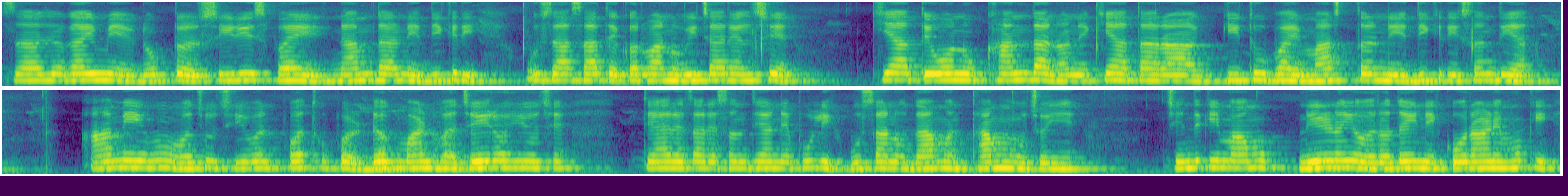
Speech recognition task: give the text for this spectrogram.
સગાઈ મેં ડૉક્ટર શિરીષભાઈ નામદારની દીકરી ઉષા સાથે કરવાનું વિચારેલ છે. ક્યાં તેઓનું ખાનદાન અને ક્યાં તારા ગીધુભાઈ માસ્તરની દીકરી સંધ્યા? આમે હું હજુ જીવન પથ ઉપર ડગ માંડવા જઈ રહ્યો છે, ત્યારે તારે સંધ્યાને ભૂલી ઉષાનું દામન થામવું જોઈએ. જિંદગીમાં અમુક નિર્ણયો હૃદયને કોરાણે મૂકી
